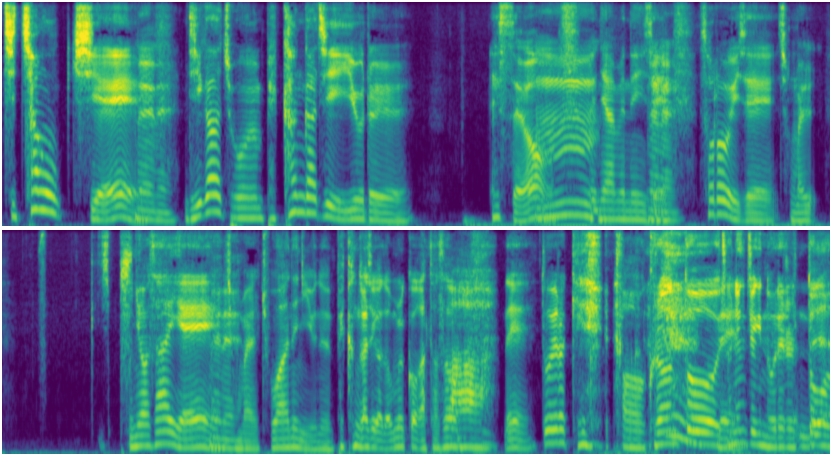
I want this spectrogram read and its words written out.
지창욱 씨의 네네. 네가 좋은 101가지 이유를 했어요. 음. 왜냐하면 이제 네네. 서로 이제 정말 부녀 사이에 네네. 정말 좋아하는 이유는 101 가지가 넘을 것 같아서 아, 네, 또 이렇게 어 그런 또 네. 전형적인 노래를 또 네.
